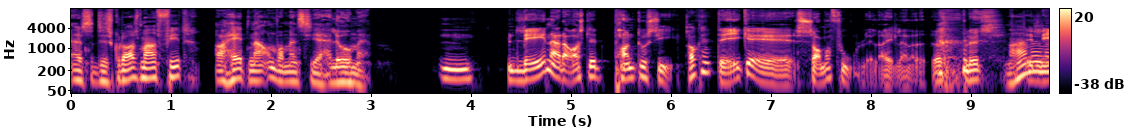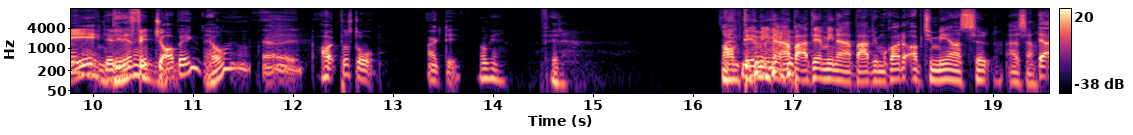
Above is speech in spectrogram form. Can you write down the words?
altså det skulle da også meget fedt at have et navn, hvor man siger, hallo mand. Mm. Men lægen er der også lidt pondus i. Okay. Det er ikke øh, sommerfugl eller et eller andet. Det er blødt. Nej, det er nej, nej, læge. nej. Det er lidt et da- fedt job, ikke? Jo, jo. Ja, det er højt på strå. Agtigt. Okay, fedt. Nå, men det jeg mener er bare, det jeg mener er bare, vi må godt optimere os selv. Altså. Ja.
